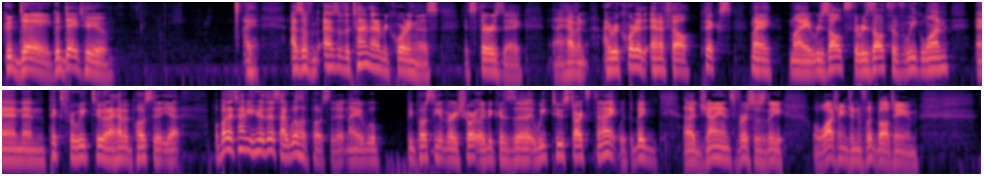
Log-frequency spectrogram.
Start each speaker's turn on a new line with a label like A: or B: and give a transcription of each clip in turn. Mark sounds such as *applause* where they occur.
A: Good day. Good day to you. I as of as of the time that I'm recording this, it's Thursday, and I haven't I recorded NFL picks, my my results, the results of week 1 and then picks for week 2 and I haven't posted it yet. But by the time you hear this, I will have posted it and I will be posting it very shortly because uh, week 2 starts tonight with the big uh, Giants versus the Washington football team.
